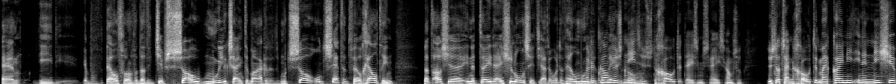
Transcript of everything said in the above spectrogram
En die, die, heb al verteld van, van dat die chips zo moeilijk zijn te maken. Er moet zo ontzettend veel geld in. Dat als je in het tweede echelon zit, ja, dan wordt het heel Maar moeilijk. dat kan dus niet. Dus de grote, TSMC, Samsung. Dus dat zijn de grote. Maar kan je niet in een niche,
